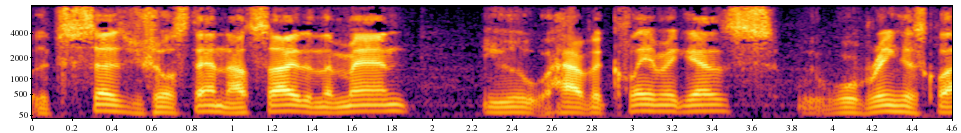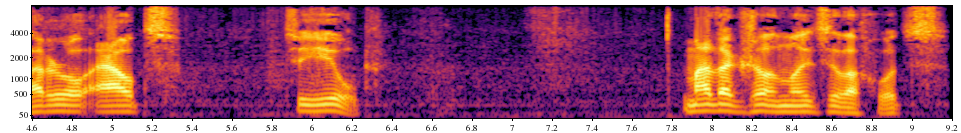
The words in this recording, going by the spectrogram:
Which says you shall stand outside, and the man you have a claim against will bring his collateral out to you. Madak Shal Noitzilachutz.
